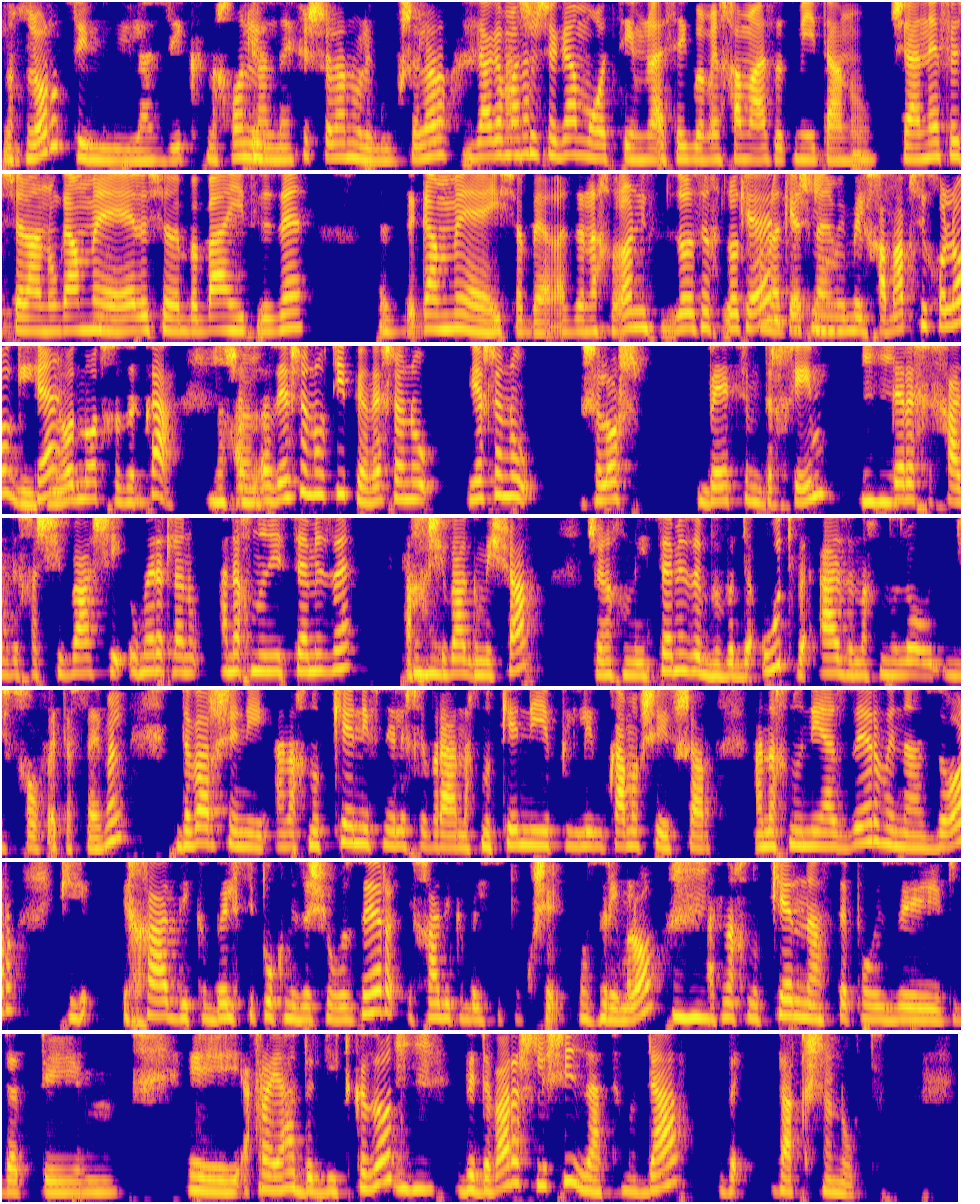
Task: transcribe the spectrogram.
אנחנו לא רוצים להזיק נכון לנפש שלנו לגוף שלנו זה אגב משהו שגם רוצים להשיג במלחמה הזאת מאיתנו. שהנפש שלנו, גם אה, אלה שבבית וזה, אז זה גם אה, יישבר. אז אנחנו לא לא לא צריכים כן, כי לתת יש לנו להם. מלחמה פסיכולוגית כן. מאוד מאוד חזקה נכון. אז, אז יש לנו טיפים יש לנו יש לנו שלוש בעצם דרכים מהמם. דרך אחד זה חשיבה שהיא אומרת לנו אנחנו נצא מזה החשיבה הגמישה שאנחנו נצא מזה בוודאות ואז אנחנו לא נסחוף את הסבל. דבר שני אנחנו כן נפנה לחברה אנחנו כן נהיה פעילים כמה שאפשר. אנחנו ניעזר ונעזור כי אחד יקבל סיפוק מזה שהוא עוזר אחד יקבל סיפוק שעוזרים לו. מהמם. אז אנחנו כן נעשה פה איזה את יודעת אה, אה, הפריה הדדית כזאת. מהמם. ודבר השלישי זה התמדה ועקשנות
